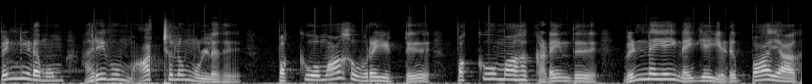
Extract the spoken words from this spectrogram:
பெண்ணிடமும் அறிவும் ஆற்றலும் உள்ளது. பக்குவமாக உரையிட்டு பக்குவமாக கடைந்து வெண்ணெயை நெய்யை எடுப்பாயாக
